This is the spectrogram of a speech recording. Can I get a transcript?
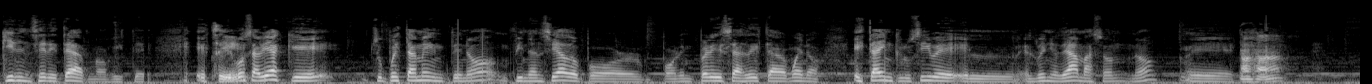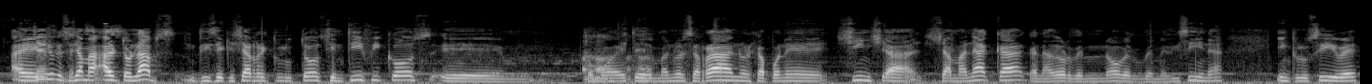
quieren ser eternos, ¿viste? Este, Sí. Vos sabías que supuestamente, ¿no? Financiado por, por empresas de esta, bueno, está inclusive el, el dueño de Amazon, ¿no? Eh, Ajá. Eh, creo que se Bezos. llama Alto Labs, dice que ya reclutó científicos, eh, como Ajá, este ajá. Manuel Serrano, el japonés Shinya Yamanaka, ganador del Nobel de Medicina, inclusive,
